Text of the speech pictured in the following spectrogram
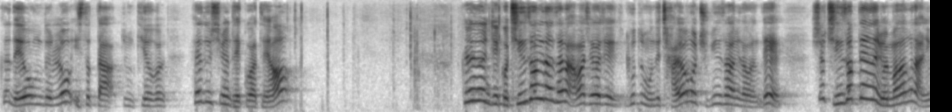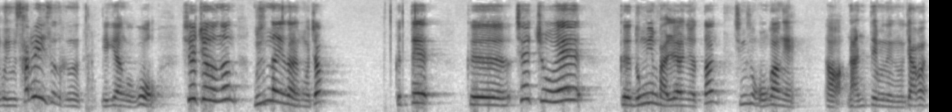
그 내용들로 있었다. 좀 기억을 해두시면 될 것 같아요. 그래서 이제 그 진섭이라는 사람은 아마 제가 이제 그것도 뭔데 자영을 죽인 사람이라고 하는데 실제 진섭 때문에 멸망한 건 아니고 이거 사료에 있어서 그 얘기한 거고 실제로는 무슨 난이라는 거죠? 그때 그 최초의 그 농민 반란이었던 징성 5강의 어, 난 때문에 그런 거지 아마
